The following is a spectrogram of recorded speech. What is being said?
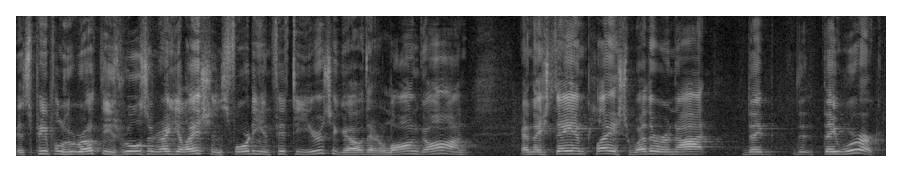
It's people who wrote these rules and regulations 40 and 50 years ago that are long gone, and they stay in place whether or not they, they work.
